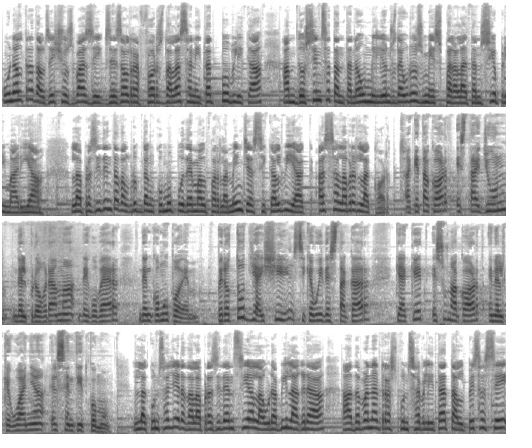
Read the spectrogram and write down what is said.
Un altre dels eixos bàsics és el reforç de la sanitat pública amb 279 milions d'euros més per a l'atenció primària. La presidenta del grup d'en Comú Podem al Parlament, Jessica Albiach, ha celebrat l'acord. Aquest acord està junt del programa de govern d'en Comú Podem. Però tot i així sí que vull destacar que aquest és un acord en el que guanya el sentit comú. La consellera de la presidència, Laura Vilagrà, ha demanat responsabilitat al PSC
